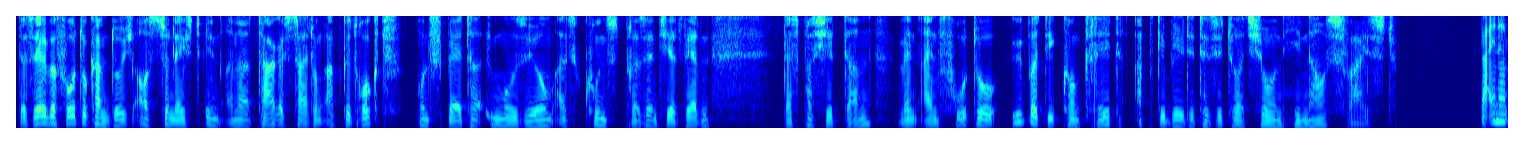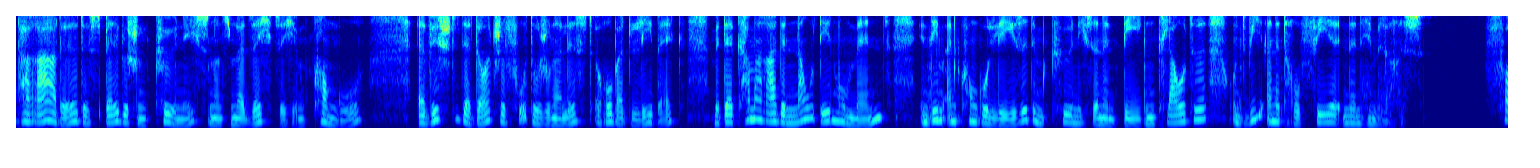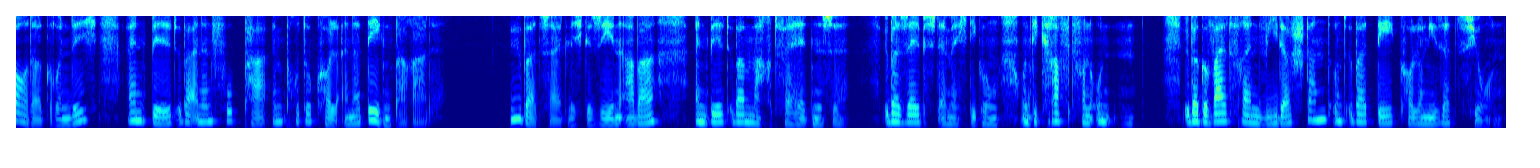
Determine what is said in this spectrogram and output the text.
Dasselbe Foto kann durchaus zunächst in einer Tageszeitung abgedruckt und später im Museum als Kunst präsentiert werden. Das passiert dann, wenn ein Foto über die konkret abgebildete Situation hinausweist. Bei einer Parade des belgischen Königs 1960 im Kongo erwischte der deutsche Fotojournalist Robert Lebeck mit der Kamera genau den Moment, in dem ein Kongolese dem König seinen Degen klaute und wie eine Trophäe in den Himmel riss vordergründig ein Bild über einen Fauxpas im Protokoll einer Degenparade. Überzeitlich gesehen aber ein Bild über Machtverhältnisse, über Selbstermächtigung und die Kraft von unten, über gewaltfreien Widerstand und über Dekolonisation.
